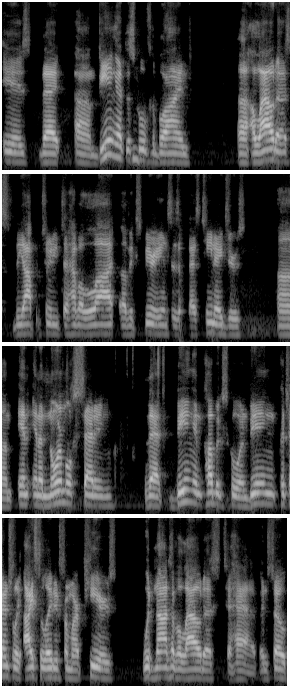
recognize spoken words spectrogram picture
is that um, being at the School for the Blind uh, allowed us the opportunity to have a lot of experiences as teenagers um, in in a normal setting. That being in public school and being potentially isolated from our peers would not have allowed us to have. And so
